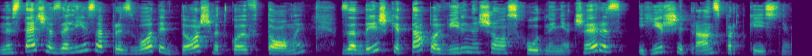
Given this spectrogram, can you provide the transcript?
Нестача заліза призводить до швидкої втоми, задишки та повільнішого схуднення через гірший транспорт кисню.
